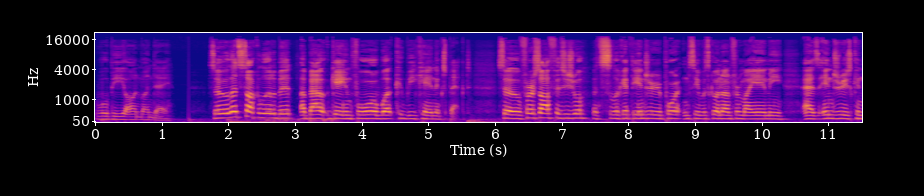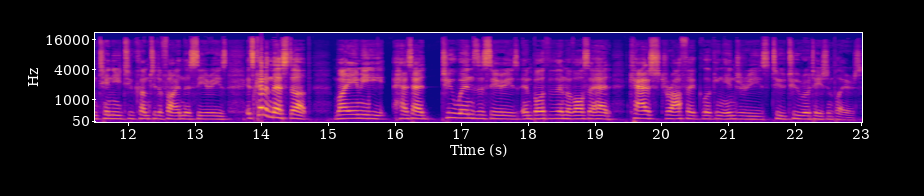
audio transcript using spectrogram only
will be on Monday. So let's talk a little bit about Game Four. What we can expect. So, first off, as usual, let's look at the injury report and see what's going on for Miami as injuries continue to come to define this series. It's kind of messed up. Miami has had two wins this series, and both of them have also had catastrophic looking injuries to two rotation players.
